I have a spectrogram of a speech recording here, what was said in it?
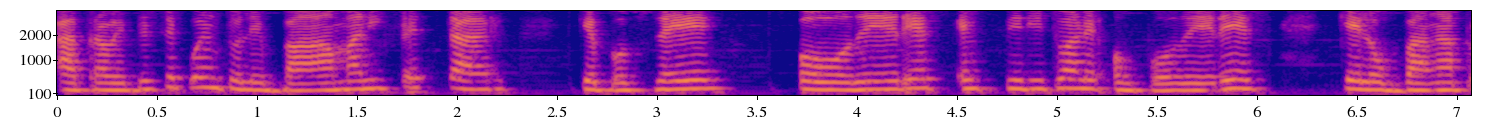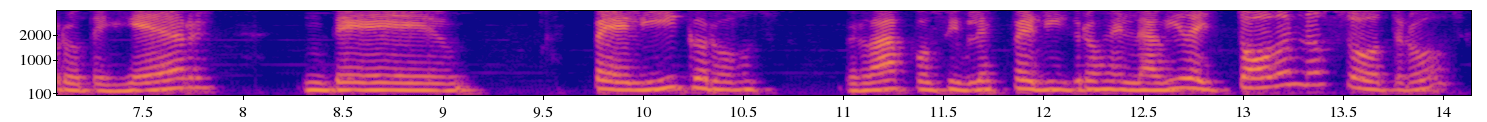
a través de ese cuento les va a manifestar que posee poderes espirituales o poderes que los van a proteger de peligros, ¿verdad? Posibles peligros en la vida. Y todos nosotros,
